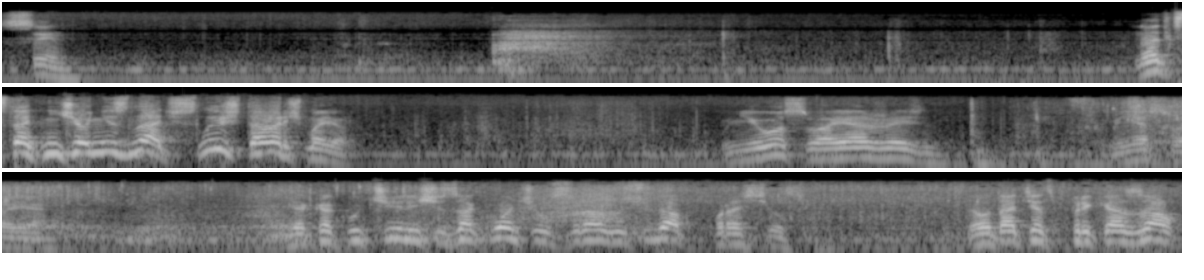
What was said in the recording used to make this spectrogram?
Сын. Но это, кстати, ничего не значит. Слышь, товарищ майор? Него своя жизнь, у меня своя. Я как училище закончил, сразу сюда попросился. Да вот отец приказал,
